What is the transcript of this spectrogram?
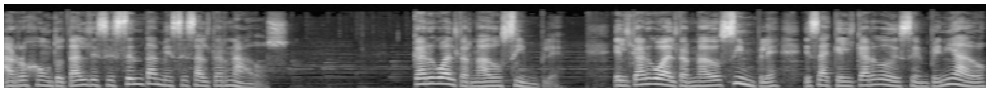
arroja un total de 60 meses alternados. Cargo alternado simple. El cargo alternado simple es aquel cargo desempeñado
